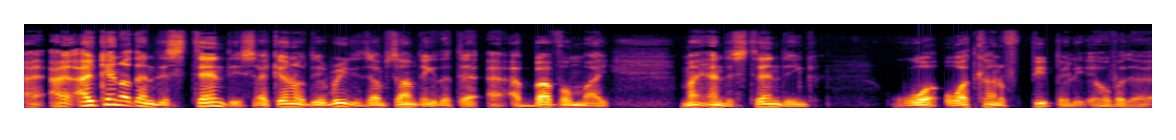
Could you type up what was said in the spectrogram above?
I, I, I cannot understand this. I cannot read it. something that uh, above my my understanding what what kind of people over there?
